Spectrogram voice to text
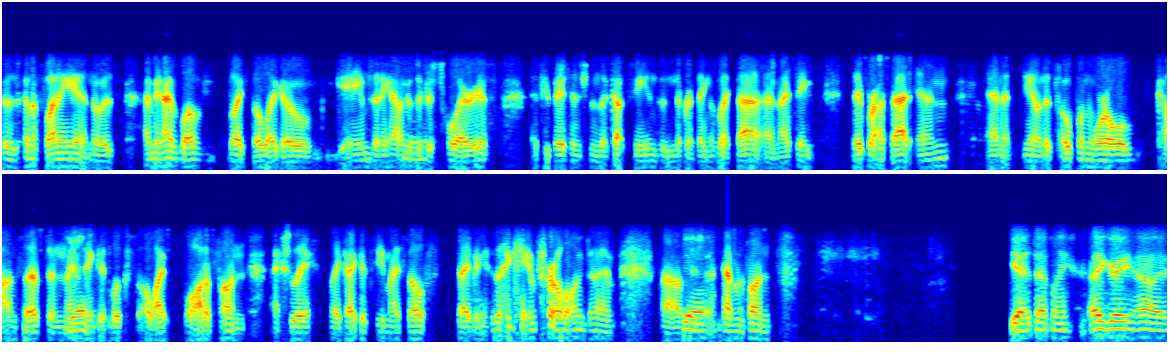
it was kind of funny and it was. I mean, I love like the Lego games anyhow because Yeah. they're just hilarious if you pay attention to the cutscenes and different things like that. And I think they brought that in, and it's you know this open world concept, and Yeah. I think it looks a lot a lot of fun actually. Like I could see myself diving into that game for a long time, um, Yeah. having fun. yeah, definitely. I agree. Uh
